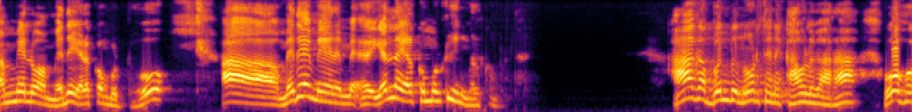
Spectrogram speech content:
ತಮ್ಮ ಮೇಲೂ ಆ ಮೆದೆ ಎಳ್ಕೊಂಡ್ಬಿಟ್ಟು ಆ ಮೆದೆ ಮೇಲೆ ಎಲ್ಲ ಎಳ್ಕೊಂಡ್ಬಿಟ್ಟು ಹಿಂಗೆ ಮಲ್ಕೊಂಡ್ಬಿಡ್ತಾರೆ. ಆಗ ಬಂದು ನೋಡ್ತೇನೆ ಕಾವಲುಗಾರ ಓಹೋ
